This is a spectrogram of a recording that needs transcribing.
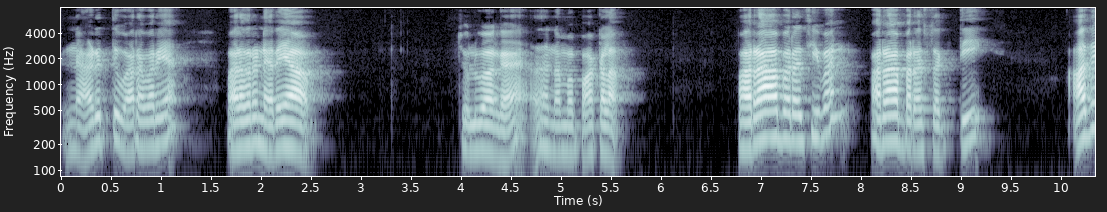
இன்னும் அடுத்து வர வரைய வர வர நிறையா சொல்லுவாங்க. அதை நம்ம பார்க்கலாம். பராபர சிவன் பராபர சக்தி. அது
